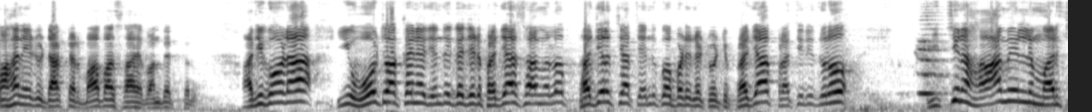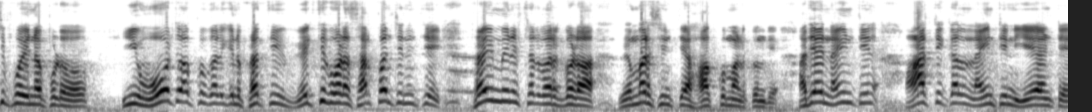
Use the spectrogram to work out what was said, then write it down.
మహనీయుడు డాక్టర్ బాబాసాహెబ్ అంబేద్కర్. అది కూడా ఈ ఓటు హక్కు అనేది ఎందుకు గడిచాడు ప్రజాస్వామ్యంలో ప్రజల చేత ఎన్నుకోబడినటువంటి ప్రజా ప్రతినిధులు ఇచ్చిన హామీల్ని మర్చిపోయినప్పుడు ఈ ఓటు హక్కు కలిగిన ప్రతి వ్యక్తి కూడా సర్పంచ్ నుంచి ప్రైమ్ మినిస్టర్ వరకు కూడా విమర్శించే హక్కు మనకుంది. అదే నైన్టీన్ ఆర్టికల్ నైన్టీన్ ఏ అంటే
